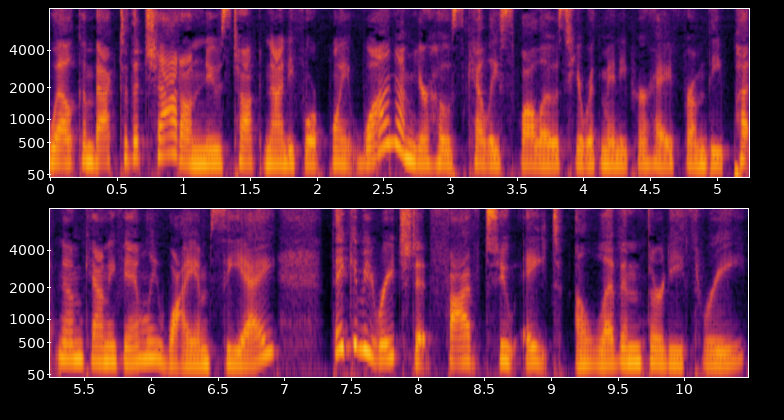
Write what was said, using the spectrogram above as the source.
Welcome back to the chat on News Talk 94.1. I'm your host, Kelly Swallows, here with Mandy Perhay from the Putnam County Family YMCA. They can be reached at 528 1133.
